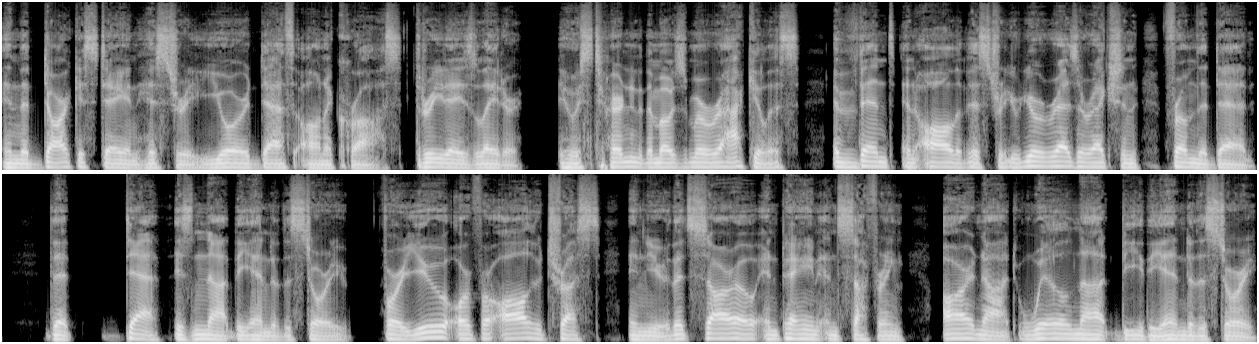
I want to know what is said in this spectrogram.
in the darkest day in history, your death on a cross. Three days later, it was turned into the most miraculous event in all of history, your resurrection from the dead, that death is not the end of the story for you or for all who trust in you, that sorrow and pain and suffering are not, will not be the end of the story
